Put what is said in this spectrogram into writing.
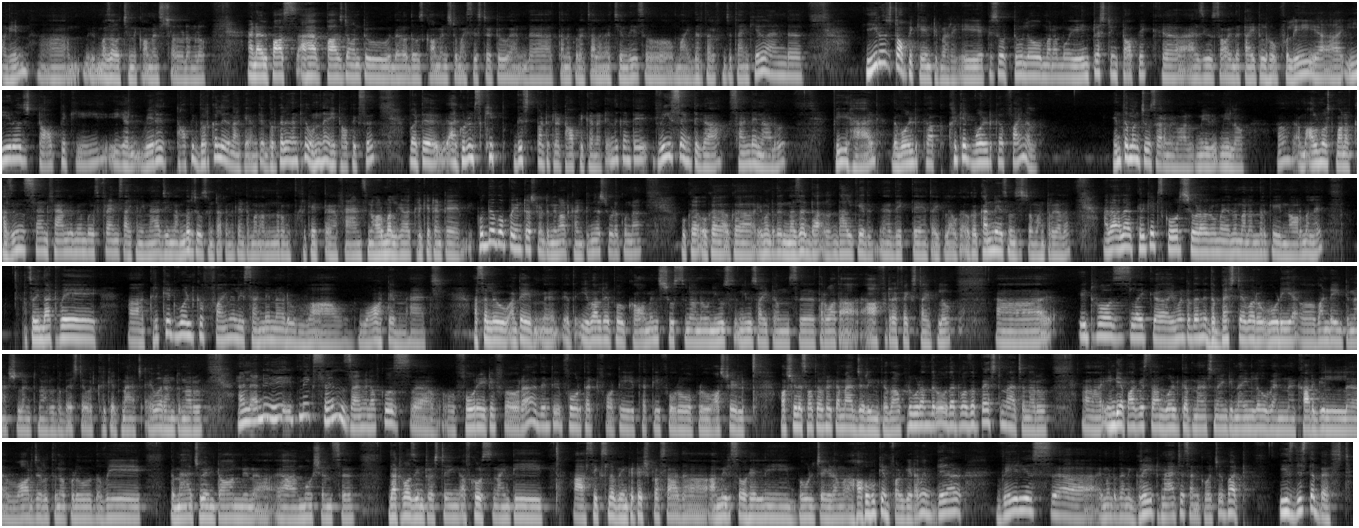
again మజా వచ్చింది comments చదవడంలో. And I will pass I have passed on to the those comments to my sister to and తనకు కూడా చాలా నచ్చింది. సో మా ఇద్దరి తరఫు నుంచి థ్యాంక్ యూ అండ్ ఈరోజు టాపిక్ ఏంటి మరి? ఈ ఎపిసోడ్ టూలో మనము interesting topic as you saw in the title hopefully ఈరోజు టాపిక్ ఇక వేరే టాపిక్ దొరకలేదు నాకు. అంటే దొరకలేదంటే ఉన్నాయి topics but I couldn't skip this particular topic అన్నట్టు. ఎందుకంటే రీసెంట్గా సండే నాడు we had the world cup cricket world cup final ఎంతమంది చూసారు మీ వాళ్ళు మీ మీలో? ఆల్మోస్ట్ మన cousins and family members friends I can imagine అందరూ చూసుంటారు ఎందుకంటే మనం అందరం క్రికెట్ ఫ్యాన్స్ నార్మల్గా క్రికెట్ అంటే కొద్దిగా గొప్ప ఇంట్రెస్ట్ ఉంటుంది. నాట్ కంటిన్యూస్ చూడకుండా ఒక ఒక ఒక ఏమంటుంది నజర్ డా డాల్కే దిక్తే టైప్లో ఒక ఒక కన్నేసి ఉంచుతాం అంటారు కదా. అలా అలా క్రికెట్ స్కోర్స్ చూడడం అనేది మనందరికీ నార్మలే so in that way cricket world cup final ఈ సండే నాడు వావ్ వాట్ ఏ మ్యాచ్ అసలు అంటే ఇవాళ రేపు కామెంట్స్ చూస్తున్నాను న్యూస్ న్యూస్ ఐటమ్స్ తర్వాత ఆఫ్టర్ ఎఫెక్ట్స్ టైప్లో it was like ఏమంటుందని the best ever ODI one day international అంటున్నారు the best ever cricket match ever అంటున్నారు. And and it makes sense I mean of course four eighty ఫోరా అదేంటి? Four thirty forty thirty four అప్పుడు Australia Australia South Africa match జరిగింది కదా. అప్పుడు కూడా అందరూ that was the best match అన్నారు. India Pakistan world cup match ninety నైన్లో when Kargil war జరుగుతున్నప్పుడు the way the match went on emotions that was interesting of course ninety సిక్స్లో వెంకటేష్ ప్రసాద్ అమీర్ సోహెల్ని బౌల్ చేయడం how can forget I mean there are various ఏమంటారు దాన్ని great matches అనుకోవచ్చు but is this the best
